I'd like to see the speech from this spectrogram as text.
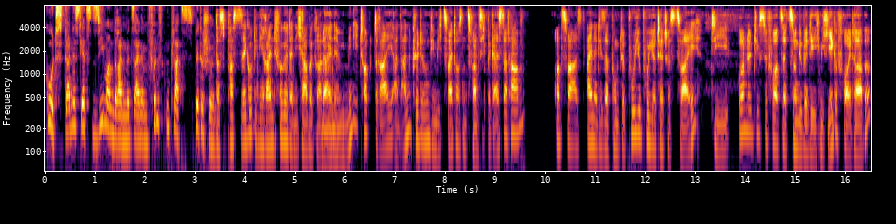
Gut, dann ist jetzt Simon dran mit seinem fünften Platz. Bitteschön. Das passt sehr gut in die Reihenfolge, denn ich habe gerade eine Mini-Top 3 an Ankündigungen, die mich 2020 begeistert haben. Und zwar ist einer dieser Punkte Puyo Puyo Tetris 2, die unnötigste Fortsetzung, über die ich mich je gefreut habe.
